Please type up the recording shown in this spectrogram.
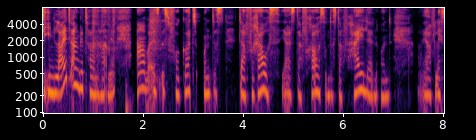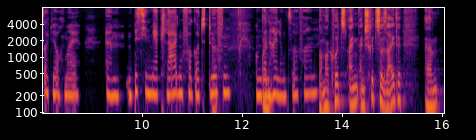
die ihnen Leid angetan haben. Ja. Aber es ist vor Gott und es darf raus, ja, es darf raus und es darf heilen. Und ja, vielleicht sollten wir auch mal ähm, ein bisschen mehr klagen vor Gott dürfen, um dann und Heilung zu erfahren. Nochmal kurz einen Schritt zur Seite. Ähm,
